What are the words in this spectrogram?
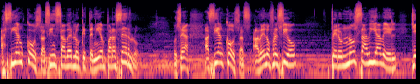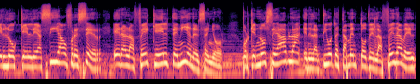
Hacían cosas sin saber lo que tenían para hacerlo. O sea, hacían cosas. Abel ofreció, pero no sabía Abel que lo que le hacía ofrecer era la fe que él tenía en el Señor. Porque no se habla en el Antiguo Testamento de la fe de Abel,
